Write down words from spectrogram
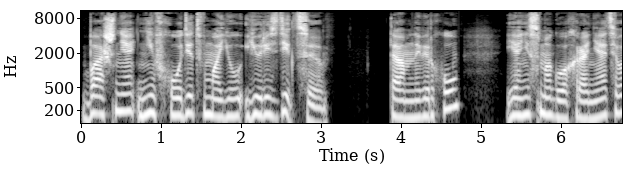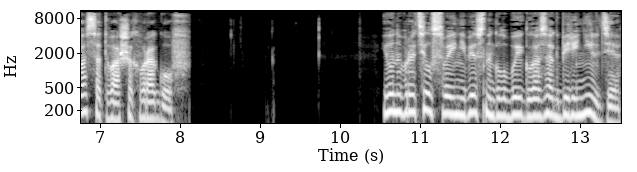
Башня не входит в мою юрисдикцию. Там, наверху, я не смогу охранять вас от ваших врагов». И он обратил свои небесно-голубые глаза к Беренильде,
